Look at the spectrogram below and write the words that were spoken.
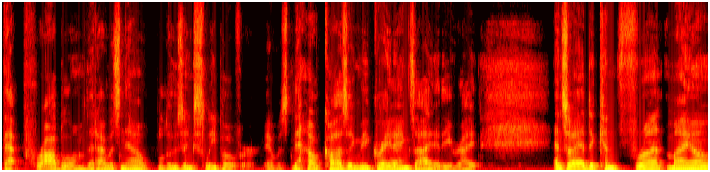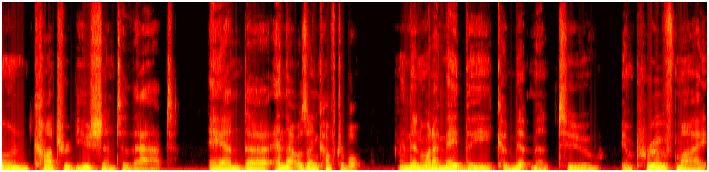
that problem that I was now losing sleep over. It was now causing me great yeah. anxiety, right? And so I had to confront my own contribution to that, and uh, and that was uncomfortable. And then when I made the commitment to improve my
